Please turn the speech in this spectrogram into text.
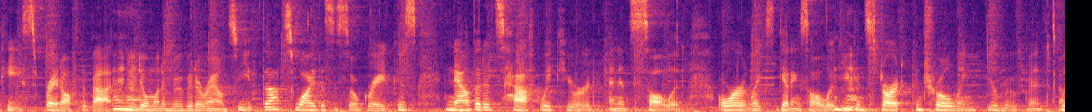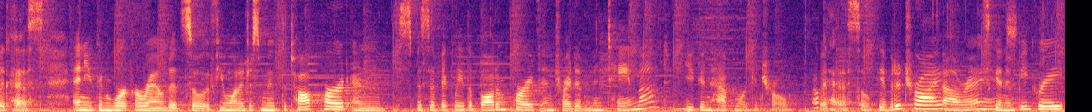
piece right off the bat and you mm-hmm. don't want to move it around. So you, that's why this is so great because now that it's halfway cured and it's solid or like getting solid, you mm-hmm. can start controlling your movement with Okay. this and you can work around it. So if you want to just move the top part and specifically the bottom part and try to maintain that, you can have more control with Okay. this. So give it a try. All right. It's going to be great.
